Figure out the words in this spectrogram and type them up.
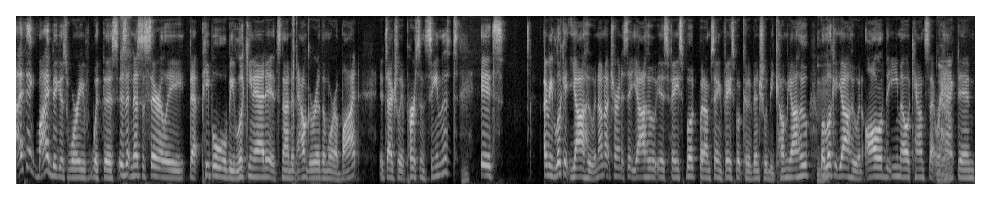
I- think my biggest worry with this isn't necessarily that people will be looking at it. It's not an algorithm or a bot. It's actually a person seeing this. It's, I mean, look at Yahoo. And I'm not trying to say Yahoo is Facebook, but I'm saying Facebook could eventually become Yahoo. But Mhm. look at Yahoo and all of the email accounts that were Yeah. hacked in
